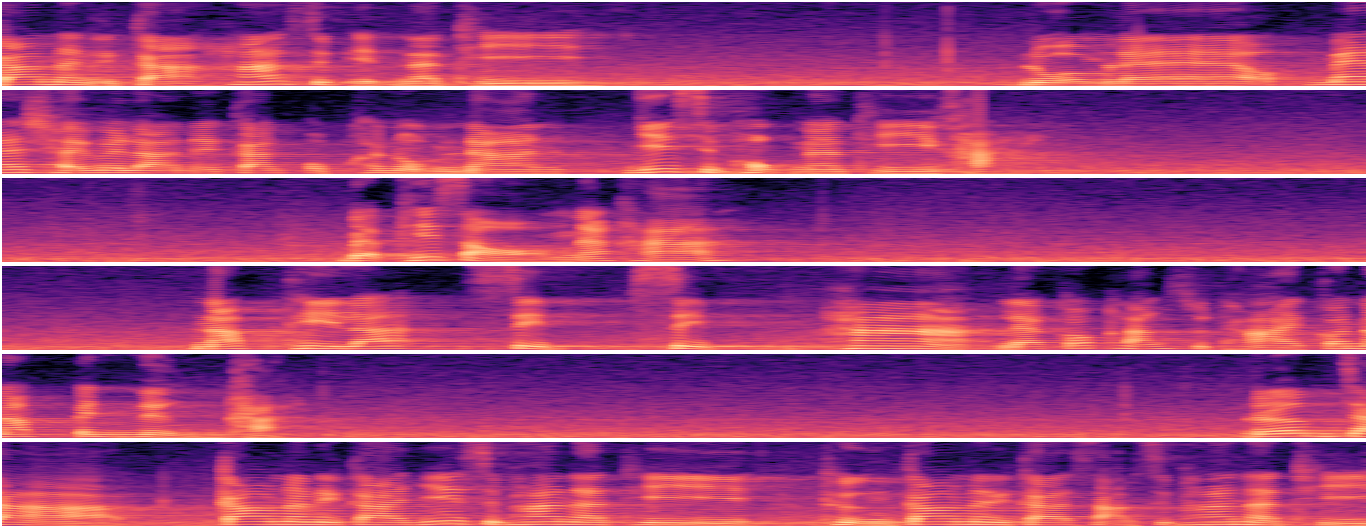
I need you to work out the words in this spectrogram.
9นาฬิกา51 นาที รวมแล้วแม่ใช้เวลาในการอบขนมนาน 26 นาทีค่ะ แบบที่ 2 นะคะ นับทีละ 10 10 5 แล้วก็ครั้งสุดท้ายก็นับเป็น 1 ค่ะ เริ่มจาก 9 นาฬิกา 25 นาทีถึง 9 นาฬิกา 35 นาที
